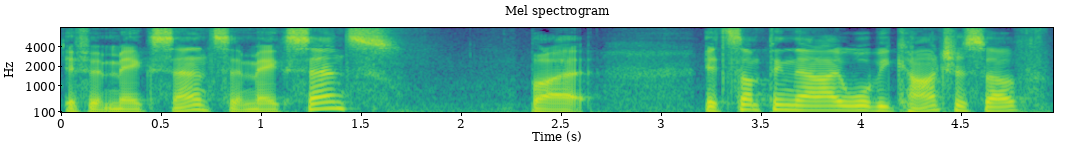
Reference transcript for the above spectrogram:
if it makes sense, it makes sense. But it's something that I will be conscious of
